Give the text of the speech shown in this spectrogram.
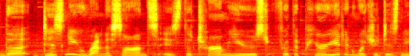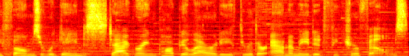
The Disney Renaissance is the term used for the period in which Disney films regained staggering popularity through their animated feature films.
